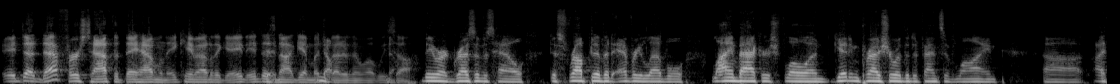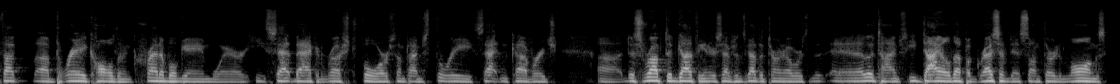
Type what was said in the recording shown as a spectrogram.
it that first half that they have when they came out of the gate, it does not get much No. better than what we saw. They were aggressive as hell, disruptive at every level, linebackers flowing, getting pressure with the defensive line. Uh, I thought uh, Bray called an incredible game where he sat back and rushed four, sometimes three, sat in coverage, uh, disrupted, got the interceptions, got the turnovers, and at other times he dialed up aggressiveness on third and longs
